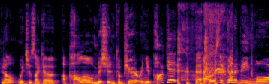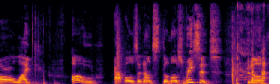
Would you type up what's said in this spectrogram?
you know, which is like a Apollo mission computer in your pocket? or is it going to be more like, oh, Apple's announced the most recent you know,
